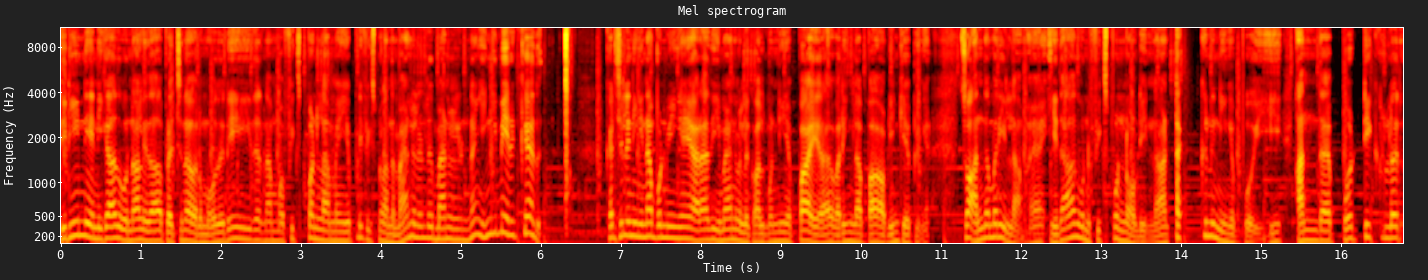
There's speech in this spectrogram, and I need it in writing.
திடீர்னு என்றைக்காவது ஒரு நாள் ஏதாவது பிரச்சனை வரும்போது இதை நம்ம ஃபிக்ஸ் பண்ணலாமே எப்படி ஃபிக்ஸ் பண்ணலாம்? அந்த மேனுவல் மேனுவல்னால் எங்கேயுமே இருக்காது. கடைசியில் நீங்கள் என்ன பண்ணுவீங்க? யாராவது இமானுவலில் கால் பண்ணி எப்பா யாராவது வரீங்களாப்பா? அப்படின்னு கேட்பீங்க. ஸோ அந்த மாதிரி இல்லாமல் ஏதாவது ஒன்று ஃபிக்ஸ் பண்ணோம் அப்படின்னா டக்குன்னு நீங்கள் போய் அந்த பர்டிகுலர்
